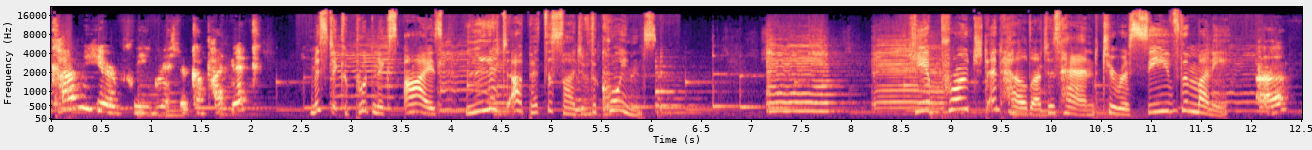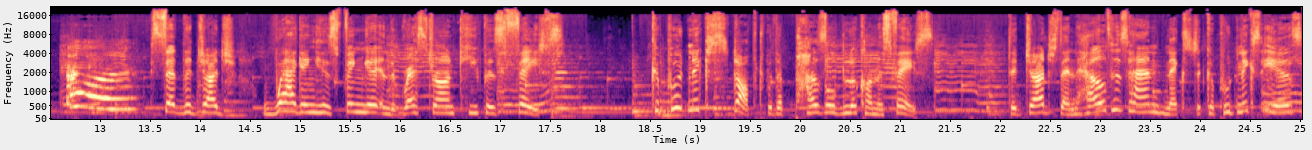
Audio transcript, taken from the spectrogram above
Come here, please, Mr. Kaputnik. Mr. Kaputnik's eyes lit up at the sight of the coins. He approached and held out his hand to receive the money, Uh, uh. said the judge, wagging his finger in the restaurant keeper's face. Kaputnik stopped with a puzzled look on his face. The judge then held his hand next to Kaputnik's ears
